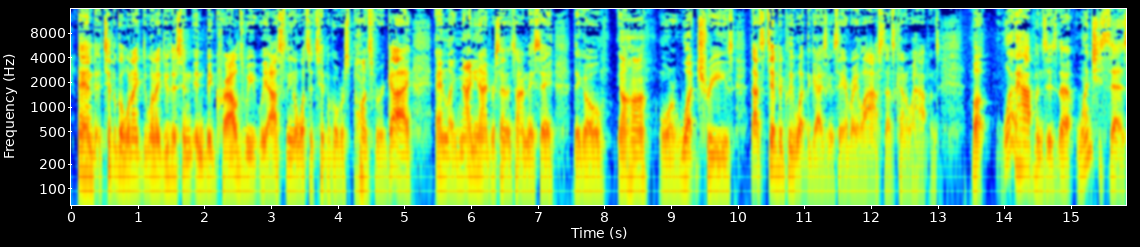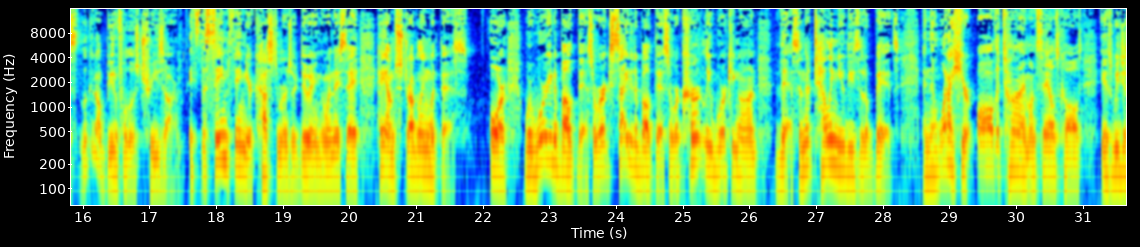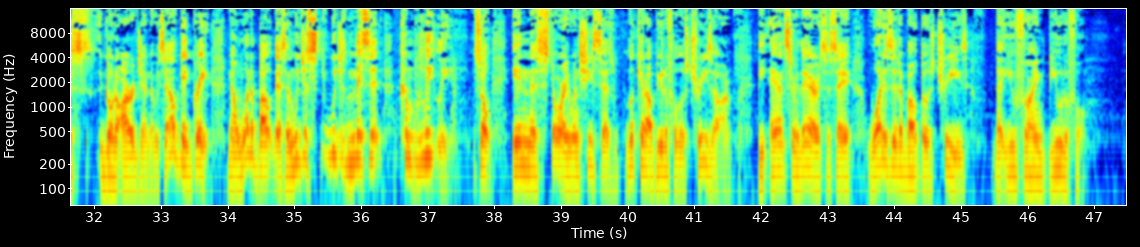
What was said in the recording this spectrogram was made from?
And typical when I do when I do this in, in big crowds, we, we ask, you know, what's a typical response for a guy? And like 99% of the time they say, they go, uh huh, or what trees. That's typically what the guy's gonna say. Everybody laughs. That's kind of what happens. But what happens is that when she says, look at how beautiful those trees are, it's the same thing your customers are doing when they say, hey, I'm struggling with this or we're worried about this, or we're excited about this, or we're currently working on this. And they're telling you these little bits. And then what I hear all the time on sales calls is we just go to our agenda. We say, okay, great. Now what about this? And we just, we just miss it completely. So in this story, when she says, look at how beautiful those trees are, the answer there is to say, what is it about those trees that you find beautiful?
